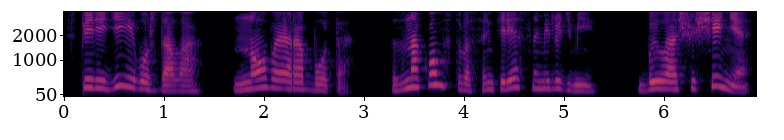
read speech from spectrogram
Впереди его ждала новая работа, знакомство с интересными людьми. Было ощущение,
